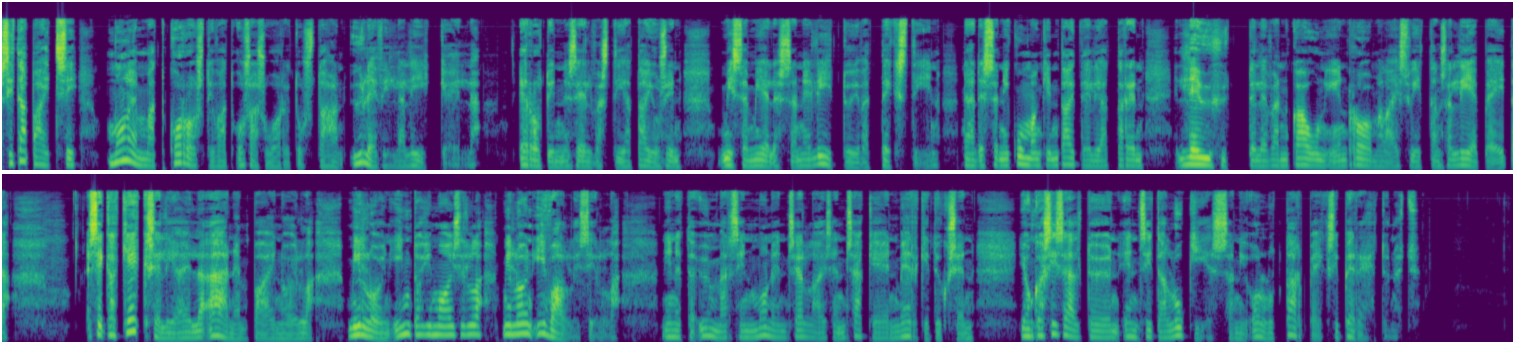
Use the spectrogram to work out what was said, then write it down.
Sitä paitsi molemmat korostivat osasuoritustaan ylevillä liikkeillä – Erotin ne selvästi ja tajusin, missä mielessä ne liittyivät tekstiin, nähdessäni kummankin taiteilijattaren leyhyttelevän kauniin roomalaisviittansa liepeitä, sekä kekseliäillä äänenpainoilla, milloin intohimoisilla, milloin ivallisilla, niin että ymmärsin monen sellaisen säkeen merkityksen, jonka sisältöön en sitä lukiessani ollut tarpeeksi perehtynyt.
